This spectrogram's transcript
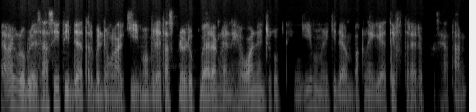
Era globalisasi tidak terbendung lagi. Mobilitas penduduk, barang, dan hewan yang cukup tinggi memiliki dampak negatif terhadap kesehatan.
